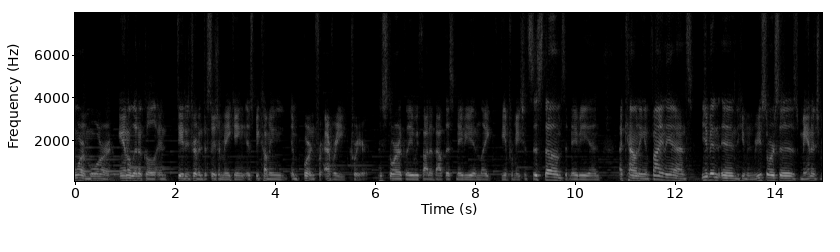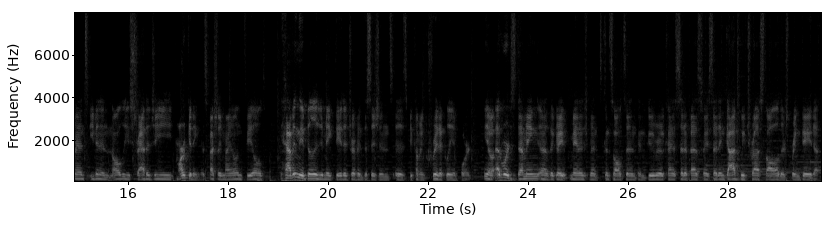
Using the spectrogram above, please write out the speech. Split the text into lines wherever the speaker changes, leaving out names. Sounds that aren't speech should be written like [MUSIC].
more and more analytical and data driven decision making is becoming important for every career. Historically, we thought about this maybe in like the information systems and maybe in accounting and finance, even in human resources, management, even in all these strategy, marketing, especially my own field. Having the ability to make data driven decisions is becoming critically important. You know, Edwards Deming, uh, the great management consultant and guru, kind of said it best when he said, In God we trust, all others bring data.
